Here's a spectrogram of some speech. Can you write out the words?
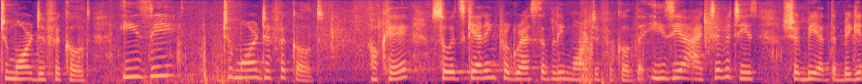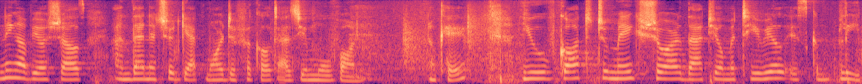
to more difficult. Easy to more difficult. Okay, so it's getting progressively more difficult. The easier activities should be at the beginning of your shells and then it should get more difficult as you move on. Okay, you've got to make sure that your material is complete.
